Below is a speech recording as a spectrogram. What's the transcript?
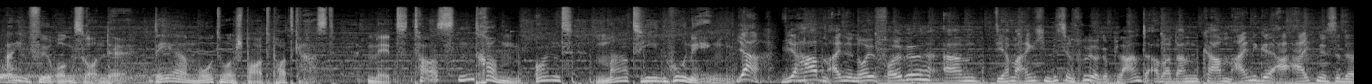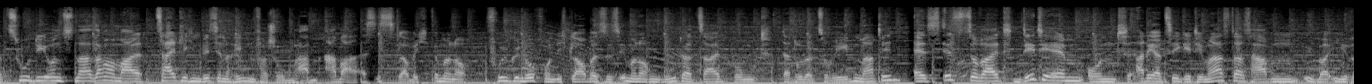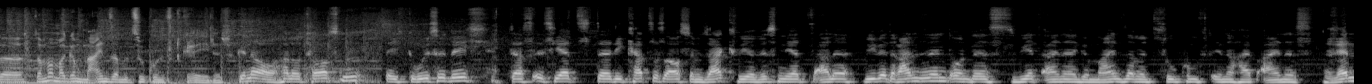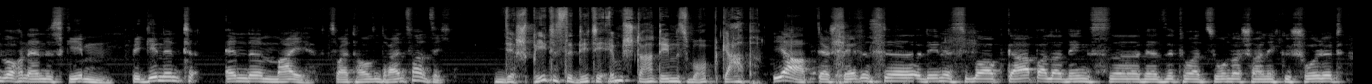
Einführungsrunde, der Motorsport-Podcast mit Thorsten Tromm und Martin Huning. Ja, wir haben eine neue Folge. Ähm, die haben wir eigentlich ein bisschen früher geplant, aber dann kamen einige Ereignisse dazu, die uns, na, sagen wir mal, zeitlich ein bisschen nach hinten verschoben haben. Aber es ist, glaube ich, immer noch früh genug und ich glaube, es ist immer noch ein guter Zeitpunkt, darüber zu reden, Martin. Es ist soweit, DTM und ADAC GT Masters haben über ihre, sagen wir mal, gemeinsame Zukunft geredet. Genau, hallo Thorsten, ich grüße dich. Das ist jetzt äh, die Katze ist aus dem Sack. Wir wissen jetzt alle, wie wir dran sind und es wird eine gemeinsame Zukunft innerhalb eines Rennwochenendes geben. Beginnend Ende Mai 2023. Der späteste DTM-Start, den es überhaupt gab. Ja, der späteste, den es überhaupt gab, allerdings äh, der Situation wahrscheinlich geschuldet,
